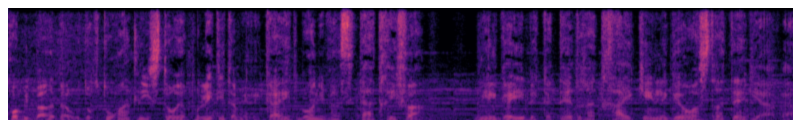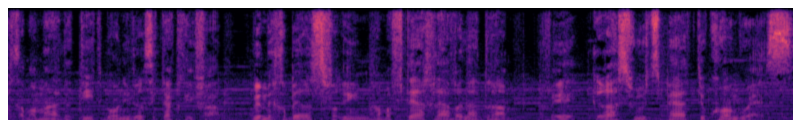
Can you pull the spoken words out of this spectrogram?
קובי ברדה הוא דוקטורנט להיסטוריה פוליטית אמריקאית באוניברסיטת חיפה. מלגאי בקתדרת חייקין לגאו-אסטרטגיה והחממה הדתית באוניברסיטת חיפה, ומחבר הספרים המפתח להבנת טראמפ ו-Grassroots Path to Congress.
